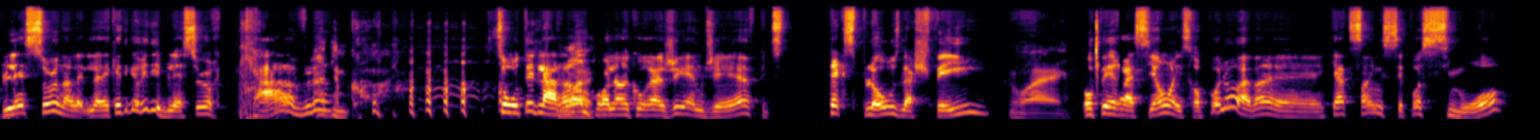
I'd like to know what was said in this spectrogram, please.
blessure, dans la, catégorie des blessures caves, là. Adam Cole. sauter de la rampe pour aller encourager MJF, puis tu t'exploses la cheville. Ouais. Opération, il ne sera pas là avant 4, 5, c'est pas 6 mois.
